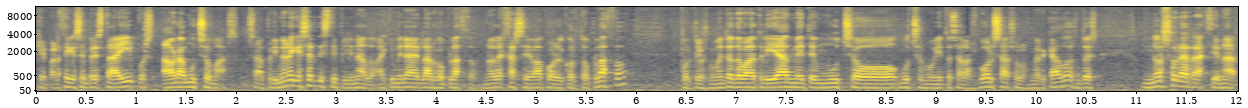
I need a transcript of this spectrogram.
que, parece que siempre está ahí, pues ahora mucho más. O sea, primero hay que ser disciplinado, hay que mirar el largo plazo, no dejarse llevar por el corto plazo, porque los momentos de volatilidad meten mucho, muchos movimientos a las bolsas o los mercados. Entonces, no sobre reaccionar,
